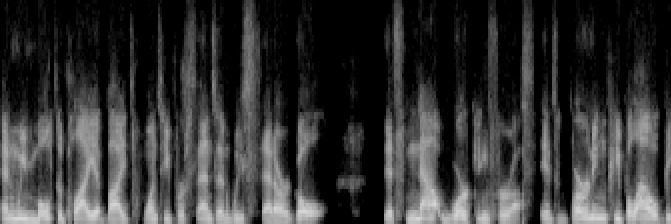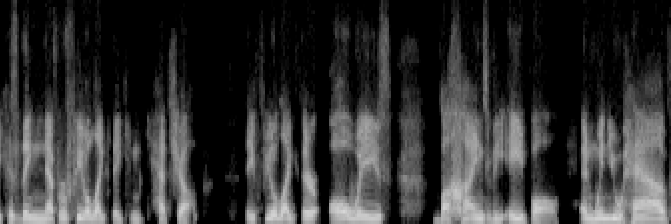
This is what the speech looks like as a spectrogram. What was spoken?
and we multiply it by 20% and we set our goal. It's not working for us. It's burning people out because they never feel like they can catch up. They feel like they're always behind the eight ball. And when you have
